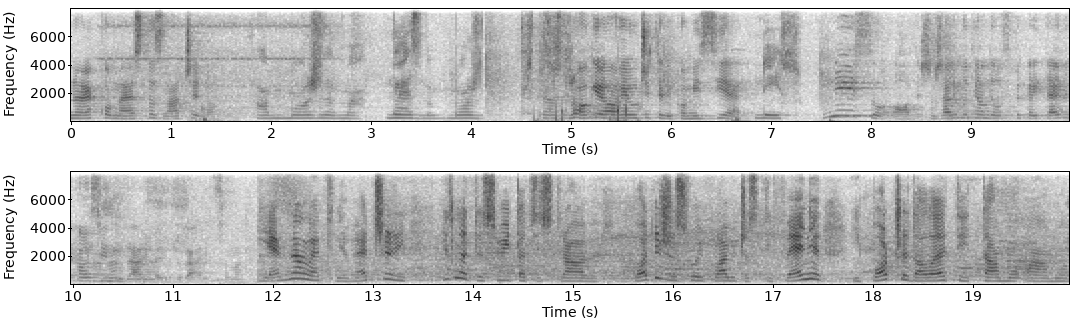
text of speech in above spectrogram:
neko mesto značajno? Pa možda, ma, ne znam, možda. Šta? Su strogi ovi učitelji komisije? Nisu. Nisu, odlično. Želimo ti onda uspeha i tebi kao i svim drugarima i drugaricama. Jedne letnje večeri izlete svitac iz trave, podiže svoj plavičasti fenjer i poče da leti tamo amo.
